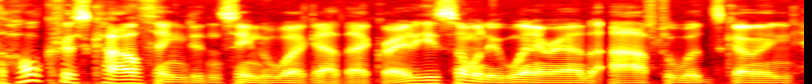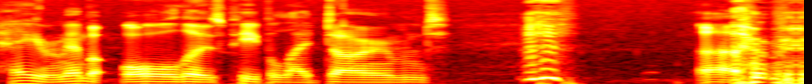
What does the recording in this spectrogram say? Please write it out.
the whole Chris Kyle thing didn't seem to work out that great. He's someone who went around afterwards going, "Hey, remember all those people I domed?" uh,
